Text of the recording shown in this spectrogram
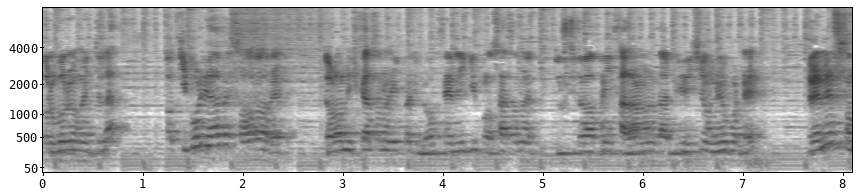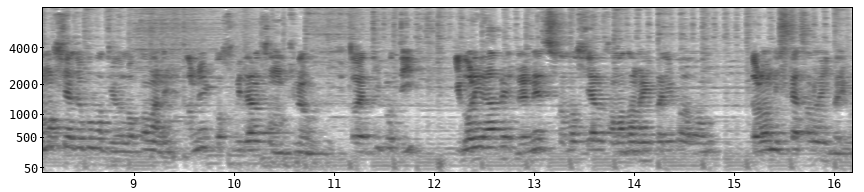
ପୂର୍ବରୁ ହୋଇଥିଲା ତ କିଭଳି ଭାବେ ସହରରେ ଜଳ ନିଷ୍କାସନ ହୋଇପାରିବ ସେ ନେଇକି ପ୍ରଶାସନ ଦୃଷ୍ଟି ଦେବା ପାଇଁ ସାଧାରଣ ଦାବି ହୋଇଛି ଅନ୍ୟପଟେ ଡ୍ରେନେଜ ସମସ୍ୟା ଯୋଗୁଁ ମଧ୍ୟ ଲୋକମାନେ ଅନେକ ଅସୁବିଧାର ସମ୍ମୁଖୀନ ହେଉଛନ୍ତି ତ ଏଥିପ୍ରତି କିଭଳି ଭାବେ ଡ୍ରେନେଜ ସମସ୍ୟାର ସମାଧାନ ହୋଇପାରିବ ଏବଂ ଜଳ ନିଷ୍କାସନ ହୋଇପାରିବ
